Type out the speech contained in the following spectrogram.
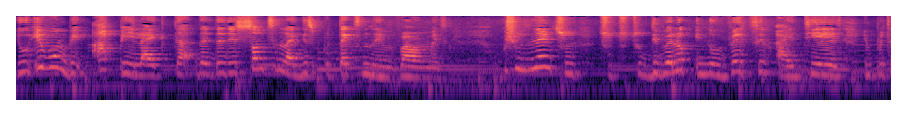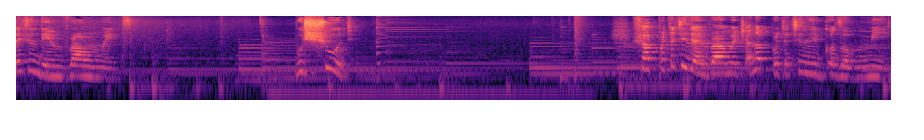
you even be happy like that, that, that there's something like this protecting the environment. We should learn to, to, to develop innovative ideas in protecting the environment we should. If you are protecting the environment, you're not protecting it because of me.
